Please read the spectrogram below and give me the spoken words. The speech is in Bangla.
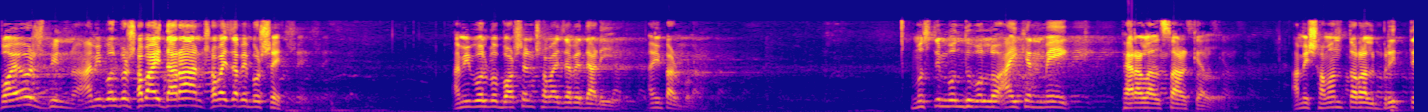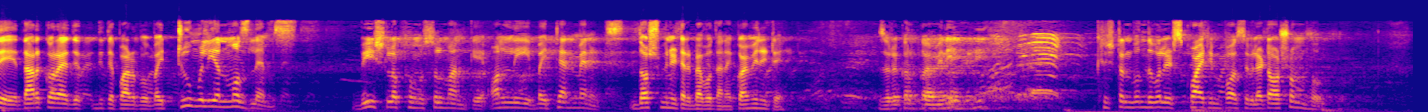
বয়স ভিন্ন। আমি বলব সবাই দাঁড়ান, সবাই যাবে বসে। আমি বলব বসেন, সবাই যাবে দাঁড়িয়ে। আমি পারব না। মুসলিম বন্ধু বলল I can make parallel circle আমি সমান্তরাল বৃত্তে দাঁড় করায় দিতে পারব বাই টু মিলিয়ন মুসলিমস বিশ লক্ষ মুসলমানকে অনলি বাই টেন মিনিটস দশ মিনিটের ব্যবধানে। কয় মিনিটে? জোরে কোন, কয় মিনিট? খ্রিস্টান বন্ধু বলে ইটস কোয়াইট ইম্পসিবল এটা অসম্ভব।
